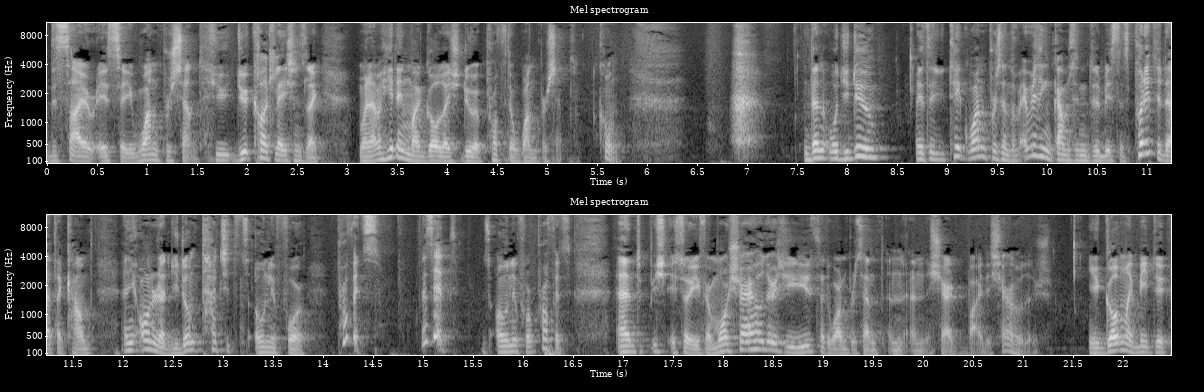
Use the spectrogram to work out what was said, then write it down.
desire is say 1% you do calculations like when i'm hitting my goal i should do a profit of 1% cool then what you do is that you take 1% of everything that comes into the business, put it to that account, and you honor that. You don't touch it, it's only for profits. That's it. It's only for profits. And so if you're more shareholders, you use that 1% and, and share it by the shareholders. Your goal might be to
